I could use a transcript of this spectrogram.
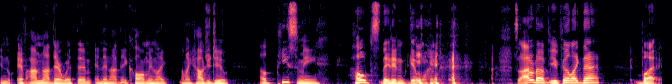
And if I'm not there with them, and then I, they call me like, I'm like, how'd you do? A piece of me hopes they didn't get one. so I don't know if you feel like that, but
